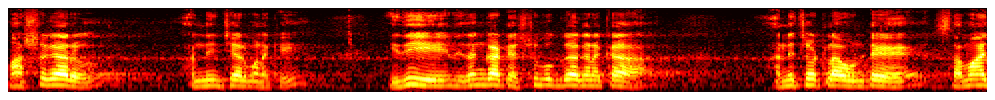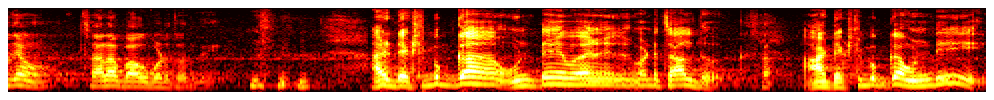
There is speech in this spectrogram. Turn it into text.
మాస్టర్ గారు అందించారు మనకి. ఇది నిజంగా టెక్స్ట్ బుక్గా గనక అన్ని చోట్ల ఉంటే సమాజం చాలా బాగుపడుతుంది. అది టెక్స్ట్ బుక్గా ఉంటే అంటే చాలదు. ఆ టెక్స్ట్ బుక్గా ఉండి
